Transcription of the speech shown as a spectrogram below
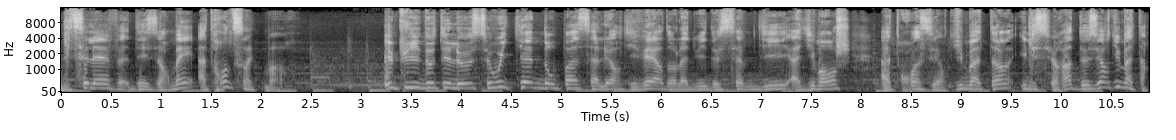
Il s'élève désormais à 35 morts. Et puis notez-le, ce week-end on passe à l'heure d'hiver dans la nuit de samedi à dimanche à 3h du matin. Il sera 2h du matin.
